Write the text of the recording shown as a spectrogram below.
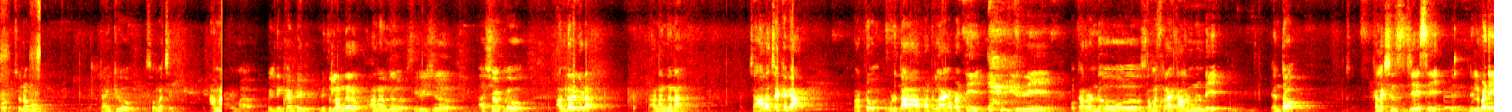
కోరుతున్నాము. థ్యాంక్ యూ సో మచ్ అన్న మా బిల్డింగ్ కమిటీ మిత్రులందరూ ఆనంద్ శిరీష్ అశోక్ అందరూ కూడా ఆనందన చాలా చక్కగా పట్టు ఉడత పట్టులాగా పట్టి దీన్ని ఒక రెండు సంవత్సరాల కాలం నుండి ఎంతో కలెక్షన్స్ చేసి నిలబడి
